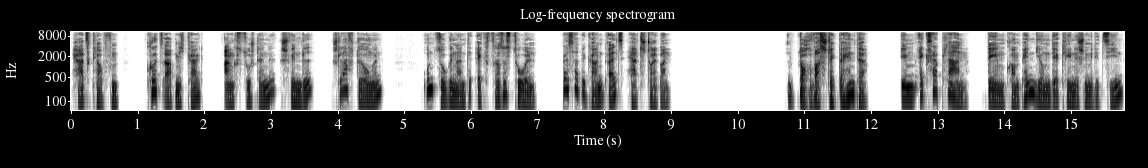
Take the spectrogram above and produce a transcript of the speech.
Herzklopfen, Kurzatmigkeit, Angstzustände, Schwindel, Schlafstörungen und sogenannte Extrasystolen, besser bekannt als Herzstolpern. Doch was steckt dahinter? Im Exaplan dem Kompendium der klinischen Medizin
